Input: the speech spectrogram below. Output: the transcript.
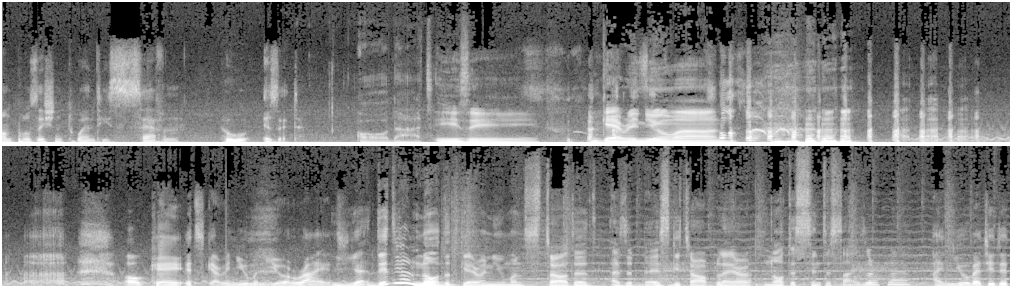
on position 27. Who is it? Oh, that's easy. Gary Numan. Okay, it's Gary Numan, you're right. yeah. Did you know that Gary Numan started as a bass guitar player, not a synthesizer player? I knew that he did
